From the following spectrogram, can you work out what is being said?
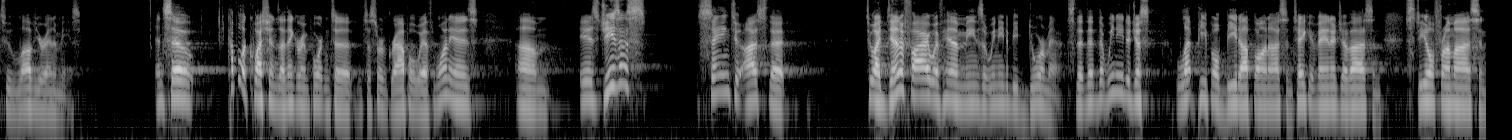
to love your enemies? And so, a couple of questions I think are important to, to sort of grapple with. One is um, Is Jesus saying to us that to identify with him means that we need to be doormats, that, that, that we need to just let people beat up on us and take advantage of us and steal from us and,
